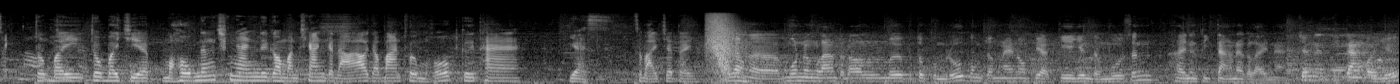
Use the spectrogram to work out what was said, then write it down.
សាច់មកទោះបីទោះបីជាម្ហូបហ្នឹងឆ្ងាញ់ឬក៏មិនឆ្ងាញ់ក៏ដោយឲ្យតែបានធ្វើម្ហូបគឺថា yes សบายចិត្តហើយអញ្ចឹងមុននឹងឡើងទៅដល់មើលបន្ទប់គំរូបងចង់ណែនាំពីអាគារយើងទាំងមូលសិនហើយនឹងទីតាំងនៅកន្លែងណាអញ្ចឹងទីតាំងរបស់យើង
